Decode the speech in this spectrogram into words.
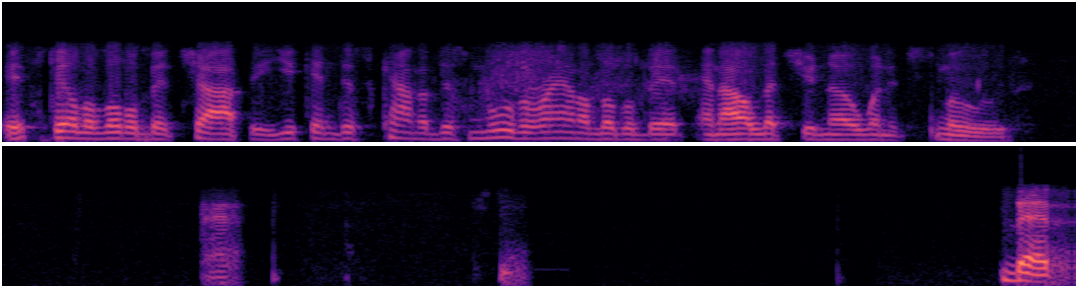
It's still a little bit choppy. You can just kind of just move around a little bit, and I'll let you know when it's smooth. Better.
